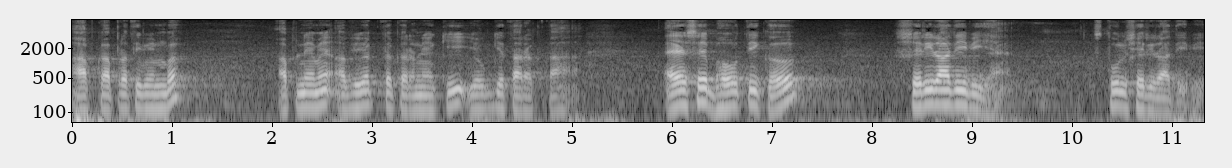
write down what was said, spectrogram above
आपका प्रतिबिंब अपने में अभिव्यक्त करने की योग्यता रखता है। ऐसे भौतिक शरीरादि भी हैं, स्थूल शरीरादि भी,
